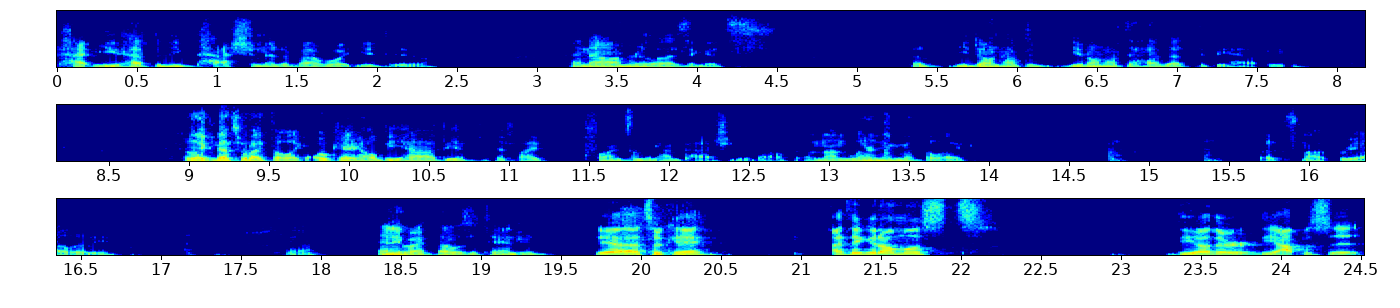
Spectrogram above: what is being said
pa- you have to be passionate about what you do, and now I'm realizing it's that you don't have to. You don't have to have that to be happy. Like that's what I felt like. Okay, I'll be happy if if I find something I'm passionate about, and I'm learning that the like, that's not reality. Yeah. Anyway, that was a tangent. Yeah, that's okay. I think it almost the other the opposite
